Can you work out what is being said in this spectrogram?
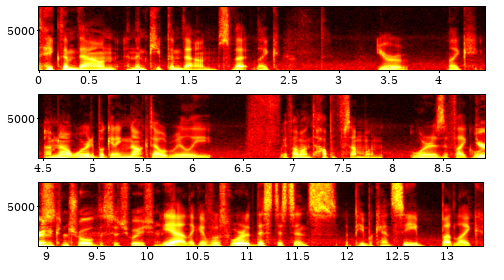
take them down, and then keep them down, so that like you're like I'm not worried about getting knocked out really if I'm on top of someone. Whereas if like You're in control of the situation. yeah, like if it was we're at this distance, people can't see, but like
